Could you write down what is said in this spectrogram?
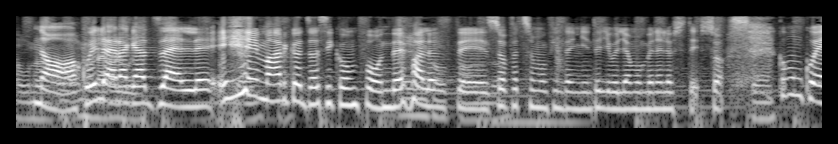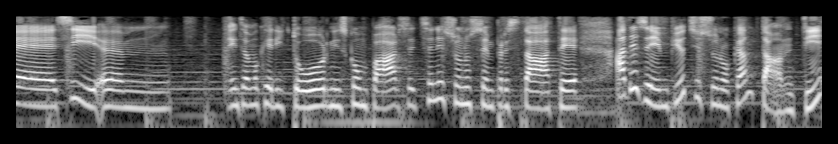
O no, No, non quello era lui? Gazzelle e. Marco già si confonde, Eh, fa lo confondo. stesso, facciamo finta di niente, gli vogliamo bene lo stesso. Sì. Comunque, sì, ehm, diciamo che ritorni, scomparse, ce ne sono sempre state. Ad esempio, ci sono cantanti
